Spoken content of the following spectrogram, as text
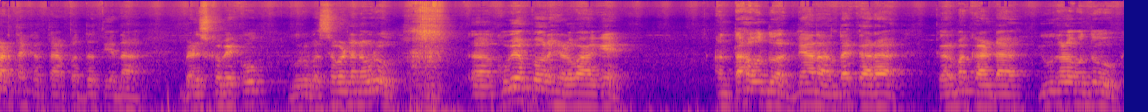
ಮಾಡ್ತಕ್ಕಂತಹ ಪದ್ಧತಿಯನ್ನು ಬೆಳೆಸ್ಕೋಬೇಕು. ಗುರು ಬಸವಣ್ಣನವರು ಕುವೆಂಪು ಅವರು ಹೇಳುವ ಹಾಗೆ ಅಂತಹ ಒಂದು ಅಜ್ಞಾನ ಅಂಧಕಾರ ಕರ್ಮಕಾಂಡ, ಇವುಗಳ ಒಂದು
